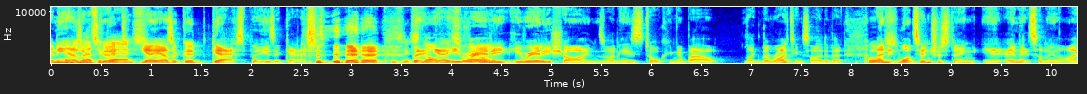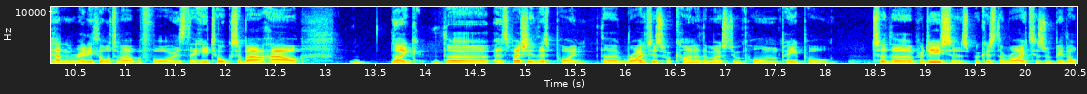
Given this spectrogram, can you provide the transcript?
And he And has, he a has a good, guess. yeah, he has a good guess, but is a guess. but yeah, he really he really shines when he's talking about like the writing side of it. course. And what's interesting, and it's something that I hadn't really thought about before, is that he talks about how like the especially at this point the writers were kind of the most important people to the producers because the writers would be the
